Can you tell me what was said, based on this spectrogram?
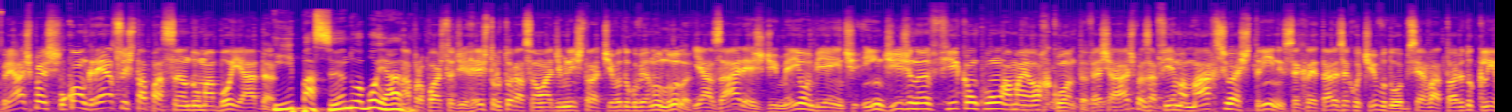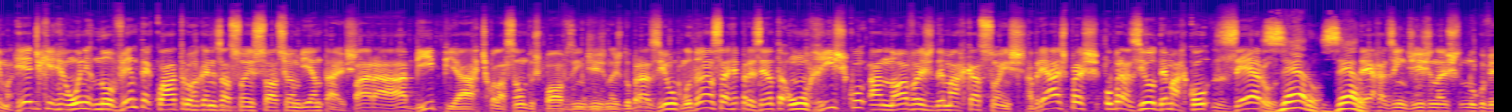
Abre aspas, o Congresso está passando uma boiada. E passando a boiada. Na proposta de reestruturação administrativa do governo Lula. E as áreas de meio ambiente e indígena ficam com a maior conta. Fecha aspas, afirma Márcio Astrini, secretário executivo do Observatório do Clima. Rede que reúne 94 organizações socioambientais. Para a ABIP, a Articulação dos Povos Indígenas do Brasil, a mudança representa um risco a novas demarcações. Abre aspas, o Brasil demarcou zero. Zero, zero. Terras indígenas no governo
